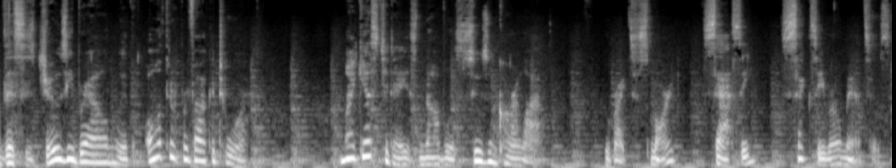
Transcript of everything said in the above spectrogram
This is Josie Brown with Author Provocateur. My guest today is novelist Susan Carlisle, who writes smart, sassy, sexy romances.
